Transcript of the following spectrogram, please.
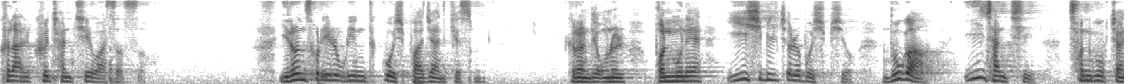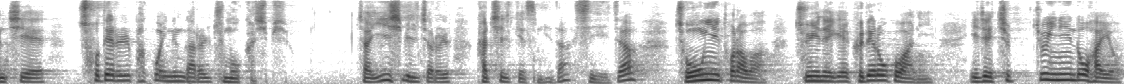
그날 그 잔치에 왔었어. 이런 소리를 우리는 듣고 싶어 하지 않겠습니까? 그런데 오늘 본문의 21절을 보십시오. 누가 이 잔치, 천국 잔치에 초대를 받고 있는가를 주목하십시오. 자, 21절을 같이 읽겠습니다. 시작. 종이 돌아와 주인에게 그대로 고하니 이제 집주인이 노하여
